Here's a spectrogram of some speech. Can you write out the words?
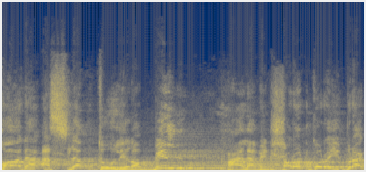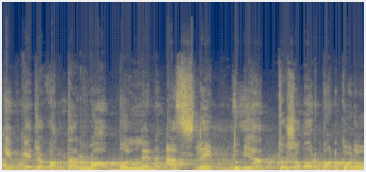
ক্বালা আসলামতু লিরাব্বিল আলামিন। স্মরণ করো, ইব্রাহিমকে যখন তার রব বললেন, আসলিম, তুমি আত্মসমর্পণ করো।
